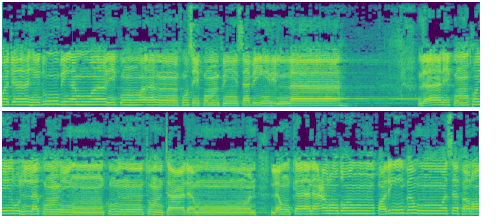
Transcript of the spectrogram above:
وجاهدوا بأموالكم وأنفسكم في سبيل الله. ذلكم خير لكم إن كنتم تعلمون. لو كان عرضا قريبا وسفرا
